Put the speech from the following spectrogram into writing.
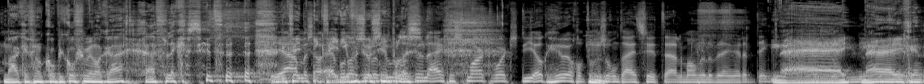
maak even een kopje koffie met elkaar. Ga even lekker zitten. Ja, ik weet, maar zou ik weet niet zo simpel is. hun eigen smartwatch die ook heel erg op de hmm. gezondheid zit aan de man willen brengen. Dat denk ik Nee, niet. nee, geen,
